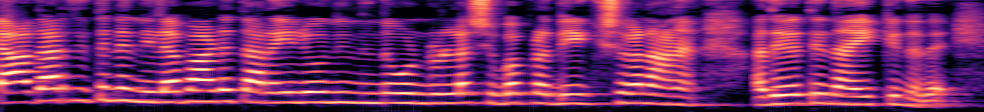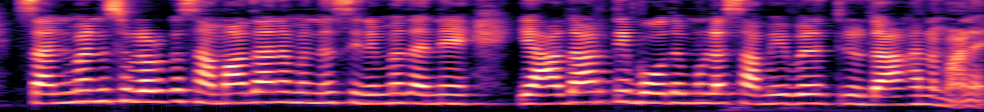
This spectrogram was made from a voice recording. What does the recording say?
യാഥാർത്ഥ്യത്തിന്റെ നിലപാട് തറയിലൂന്നി നിന്നുകൊണ്ടുള്ള ശുഭപ്രതീക്ഷകളാണ് അദ്ദേഹത്തെ നയിക്കുന്നത്. സന്മനസ്സുള്ളവർക്ക് സമാധാനം എന്ന സിനിമ തന്നെ യാഥാർത്ഥ്യ ബോധമുള്ള സമീപനത്തിന് ഉദാഹരണമാണ്.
